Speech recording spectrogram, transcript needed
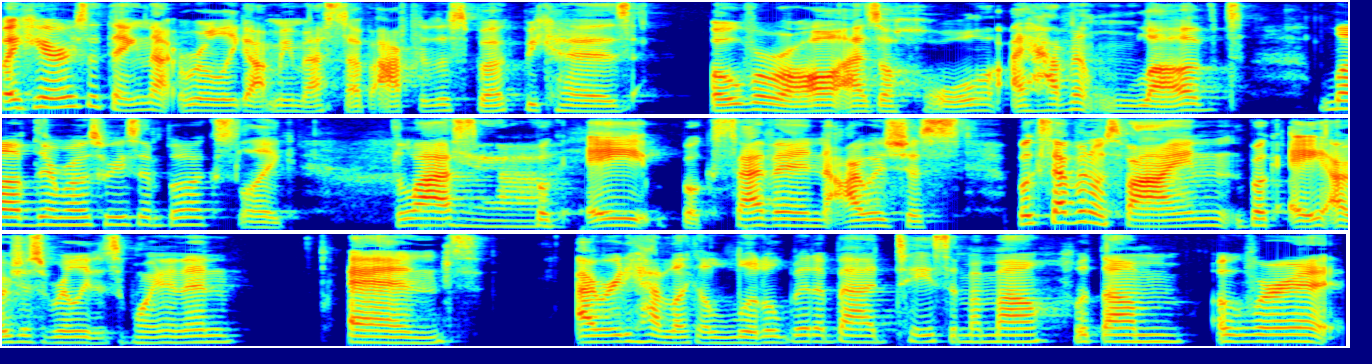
But here's the thing that really got me messed up after this book because overall, as a whole, I haven't loved loved their most recent books. Like the last Yeah. book eight, book seven, I was just book seven was fine. Book eight, I was just really disappointed in, and I already had like a little bit of bad taste in my mouth with them over it.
